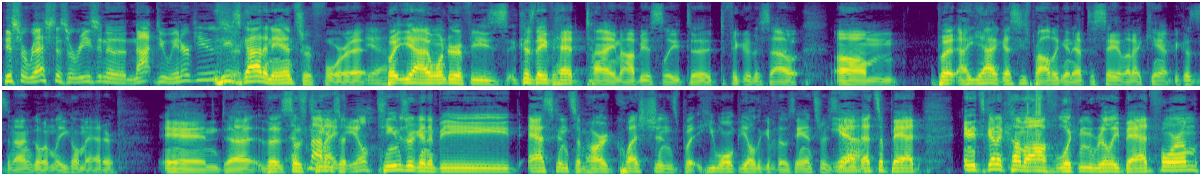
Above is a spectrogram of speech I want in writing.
this arrest as a reason to not do interviews? He's or- got an answer for it. Yeah. But yeah, I wonder if he's because they've had time, obviously, to to figure this out. Um, but uh, yeah, I guess he's probably going to have to say that I can't because it's an ongoing legal matter. And uh, the, so That's teams teams are going to be asking some hard questions, but he won't be able to give those answers. Yeah, Yeah. that's a bad, and it's going to come off looking really bad for him,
